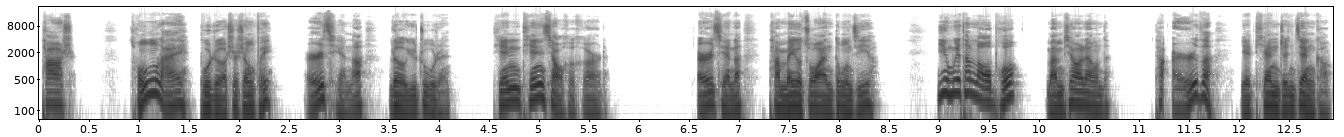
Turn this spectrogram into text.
踏实，从来不惹是生非，而且呢，乐于助人，天天笑呵呵的。而且呢，他没有作案动机啊。因为他老婆蛮漂亮的，他儿子也天真健康，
